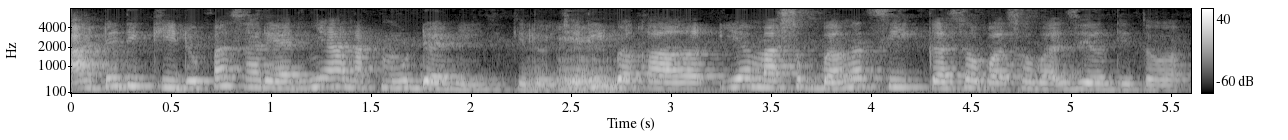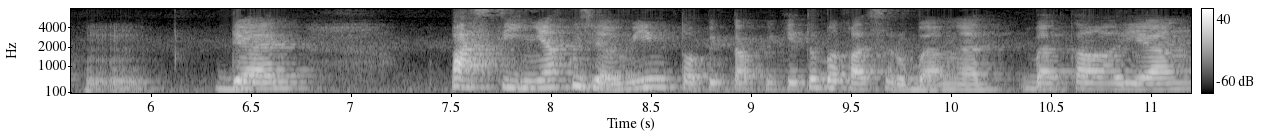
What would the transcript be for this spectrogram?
ada di kehidupan sehari-harinya anak muda nih gitu jadi bakal ya masuk banget sih ke sobat-sobat Zil gitu Mm-mm. dan pastinya aku jamin topik-topik itu bakal seru banget bakal yang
